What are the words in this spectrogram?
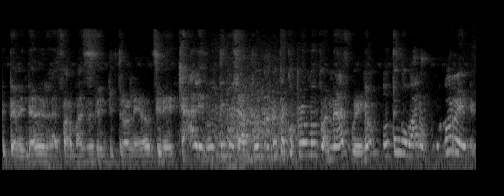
que te vendían en las farmacias de vitroleo. Así de, chale, no tengo shampoo. ¿Por qué te compré unos Van Art, güey? No, no tengo varo. Corre.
